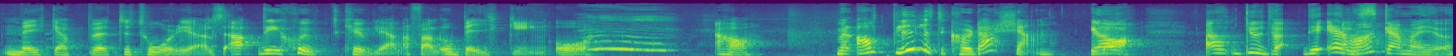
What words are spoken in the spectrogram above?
makeup tutorials. Det är sjukt kul i alla fall. Och baking och... Ja. Men allt blir lite Kardashian idag. Ja. Ah, gud, vad, det älskar man ju.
